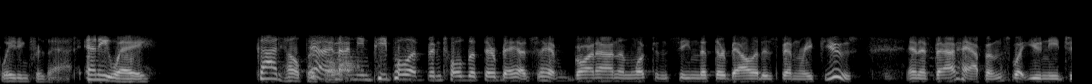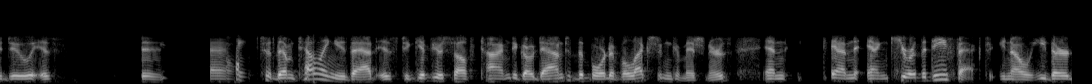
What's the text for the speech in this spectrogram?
waiting for that. Anyway, God help us Yeah, and I mean, people have been told that their ballots have gone on and looked and seen that their ballot has been refused. And if that happens, what you need to do is to them telling you that is to give yourself time to go down to the board of election commissioners and and and cure the defect. You know, either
